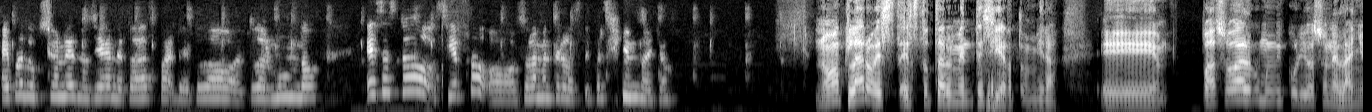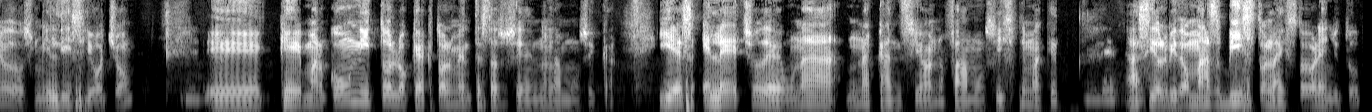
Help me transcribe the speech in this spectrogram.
Hay producciones, nos llegan de todas de todo, todo el mundo. ¿Es esto cierto o solamente lo estoy percibiendo yo? No, claro, es, es totalmente cierto. Mira, eh, pasó algo muy curioso en el año 2018 eh, que marcó un hito lo que actualmente está sucediendo en la música. Y es el hecho de una, una canción famosísima que ha sido el video más visto en la historia en YouTube,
